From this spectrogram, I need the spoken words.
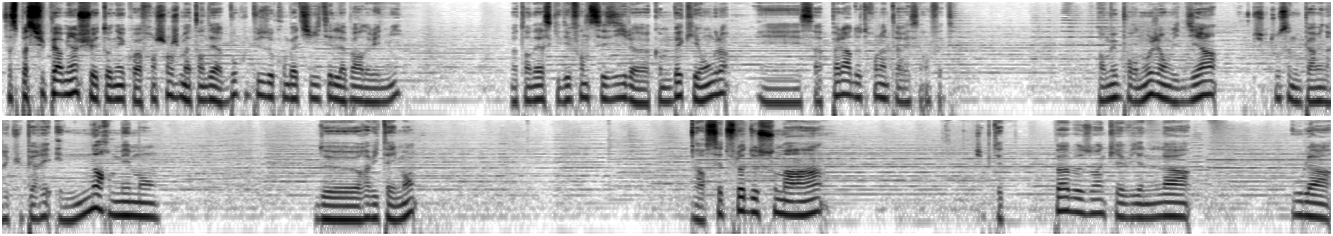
Ça se passe super bien, je suis étonné quoi. Franchement, je m'attendais à beaucoup plus de combativité de la part de l'ennemi. Je m'attendais à ce qu'il défende ses îles euh, comme bec et ongle. Et ça a pas l'air de trop l'intéresser en fait. Tant mieux pour nous, j'ai envie de dire. Surtout, ça nous permet de récupérer énormément de ravitaillement. Alors, cette flotte de sous-marins, pas besoin qu'elle vienne là, ou là,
